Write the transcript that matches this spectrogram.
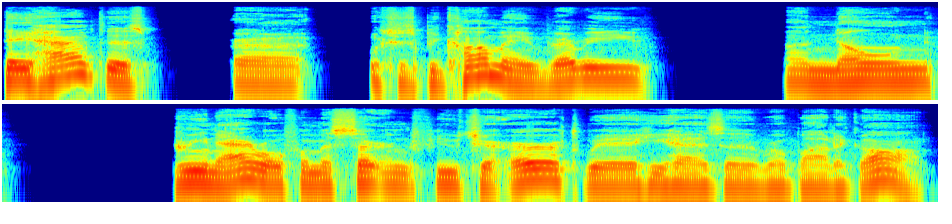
they have this, uh, which has become a very uh, known Green Arrow from a certain future Earth where he has a robotic arm.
